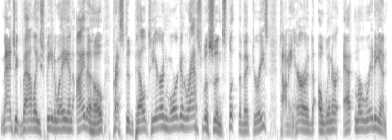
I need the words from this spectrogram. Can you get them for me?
Magic Valley Speedway in Idaho, Preston Peltier and Morgan Rasmussen split the victories. Tommy Herod, a winner at Meridian.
